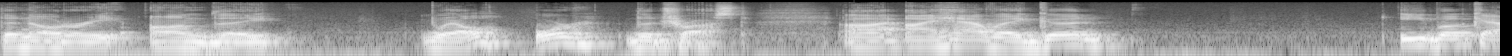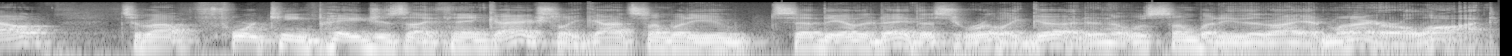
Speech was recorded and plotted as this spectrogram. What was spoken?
the notary on the will or the trust. Uh, I have a good ebook out. It's about 14 pages, I think. I actually got somebody who said the other day, this is really good, and it was somebody that I admire a lot.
